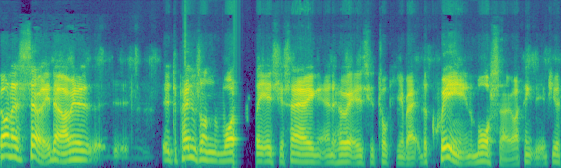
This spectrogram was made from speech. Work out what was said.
Not necessarily. No, I mean, it, it, depends on what it is you're saying and who it is you're talking about. The Queen, more so. I think if you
